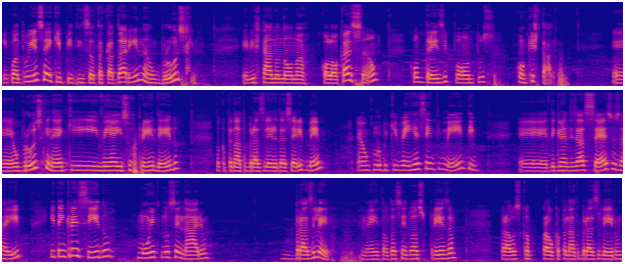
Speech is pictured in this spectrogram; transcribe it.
Enquanto isso, a equipe de Santa Catarina, o Brusque, ele está no nona colocação com 13 pontos conquistados. É, o Brusque, né, que vem aí surpreendendo no Campeonato Brasileiro da Série B, é um clube que vem recentemente é, de grandes acessos aí e tem crescido muito no cenário brasileiro, né? Então está sendo uma surpresa para, o Campeonato Brasileiro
